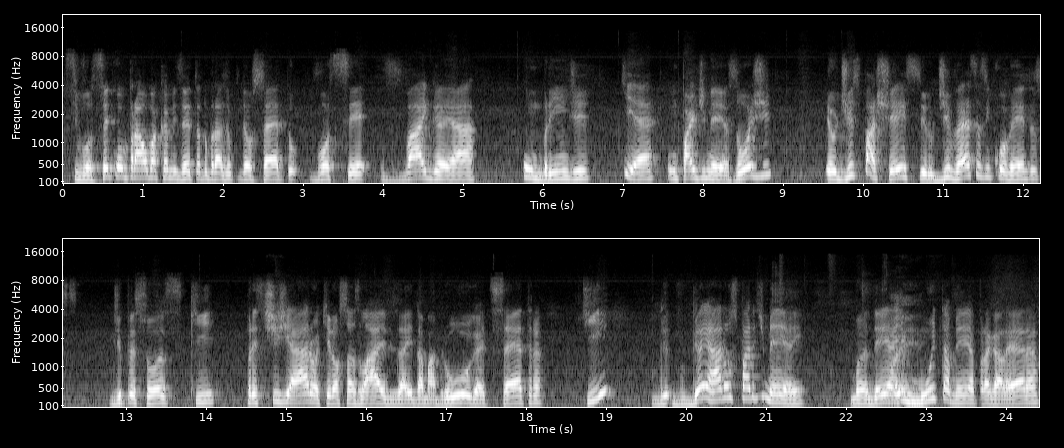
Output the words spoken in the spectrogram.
se você comprar uma camiseta do Brasil que deu certo, você vai ganhar um brinde que é um par de meias. Hoje eu despachei, Ciro, diversas encomendas de pessoas que prestigiaram aqui nossas lives aí da madruga, etc, que ganharam os pares de meia, hein? Mandei aí, aí muita meia pra galera.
